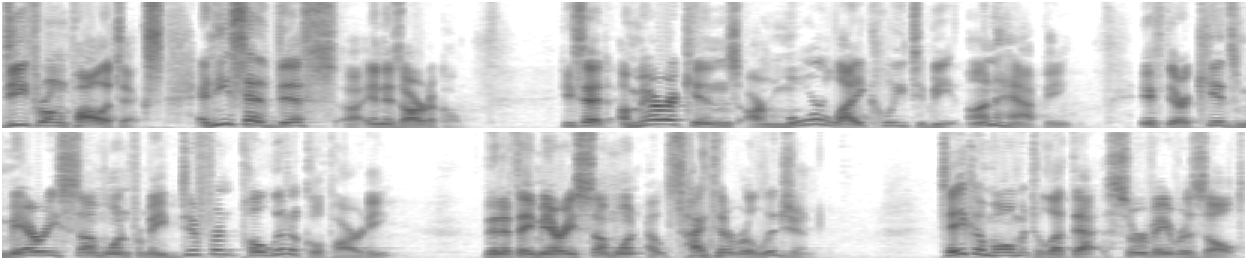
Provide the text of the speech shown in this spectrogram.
Dethrone Politics. And he said this in his article. He said, Americans are more likely to be unhappy if their kids marry someone from a different political party than if they marry someone outside their religion. Take a moment to let that survey result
